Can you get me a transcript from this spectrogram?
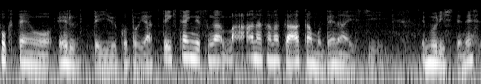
得点を得るっていうことをやっていきたいんですが、まあ、なかなか赤も出ないし、無理してね、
